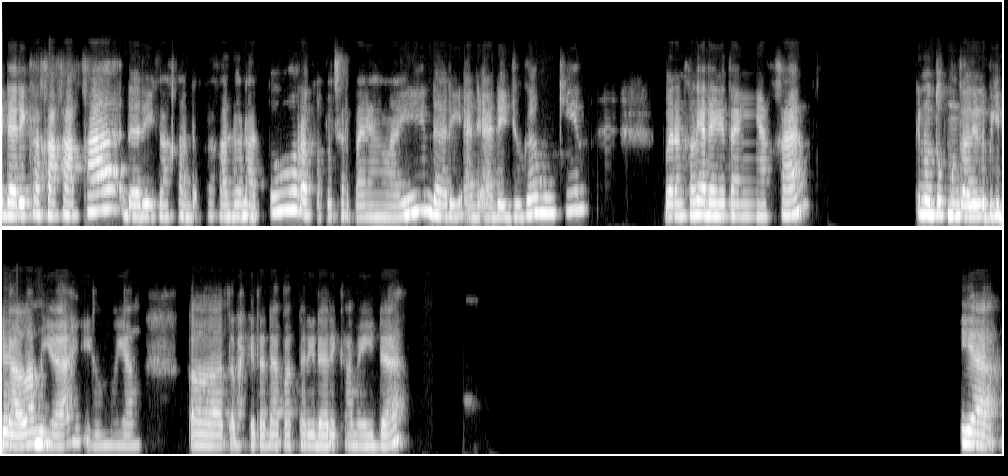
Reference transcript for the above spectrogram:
Dari kakak-kakak, dari kakak-kakak donatur atau peserta yang lain, dari adik-adik juga mungkin, barangkali ada yang ditanyakan, mungkin untuk menggali lebih dalam ya ilmu yang uh, telah kita dapat dari dari Kameida. Ya.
